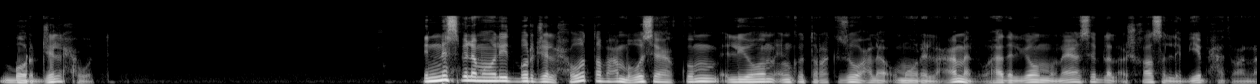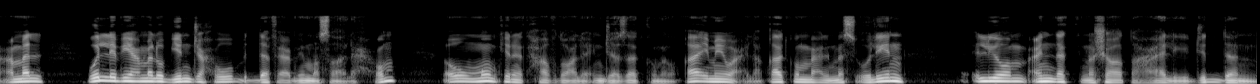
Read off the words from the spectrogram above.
برج الحوت. بالنسبة لمواليد برج الحوت طبعا بوسعكم اليوم انكم تركزوا على أمور العمل وهذا اليوم مناسب للأشخاص اللي بيبحثوا عن عمل. واللي بيعملوا بينجحوا بالدفع بمصالحهم وممكن تحافظوا على إنجازاتكم القائمة وعلاقاتكم مع المسؤولين. اليوم عندك نشاط عالي جدا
